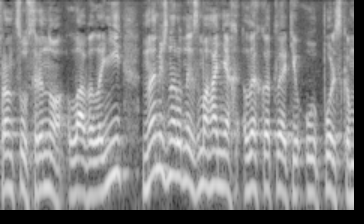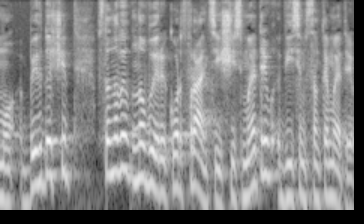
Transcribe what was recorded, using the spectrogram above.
француз Рено Лавелені на міжнародних змаганнях легкоатлетів у польському Бигдощі встановив новий рекорд Франції 6 метрів 8 сантиметрів.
